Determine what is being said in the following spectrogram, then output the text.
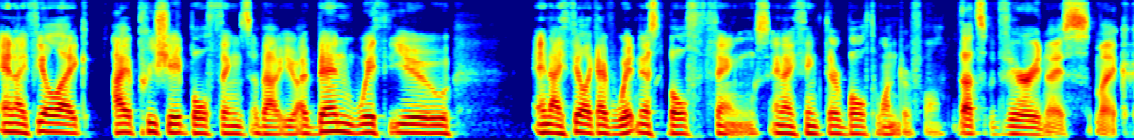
and I feel like I appreciate both things about you. I've been with you And I feel like I've witnessed both things, and I think they're both wonderful. That's very nice, Mike.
